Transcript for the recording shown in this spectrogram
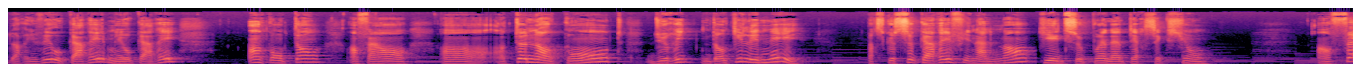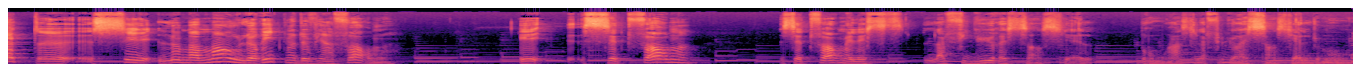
d'arriver au carré, mais au carré en comptant, enfin en, en- en tenant compte du rythme dont il est né. Parce que ce carré, finalement, qui est ce point d'intersection, en fait, euh, c'est le moment où le rythme devient forme. Et cette forme, cette forme, elle est la figure essentielle. Pour moi, c'est la figure essentielle du monde.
